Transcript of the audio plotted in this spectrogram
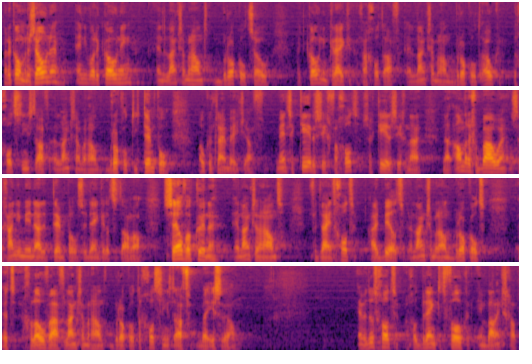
Maar dan komen de zonen en die worden koning. En langzamerhand brokkelt zo het koninkrijk van God af. En langzamerhand brokkelt ook de godsdienst af. En langzamerhand brokkelt die tempel ook een klein beetje af. Mensen keren zich van God, ze keren zich naar, naar andere gebouwen, ze gaan niet meer naar de tempel, ze denken dat ze het allemaal zelf wel kunnen. En langzamerhand verdwijnt God uit beeld. En langzamerhand brokkelt het geloof af, langzamerhand brokkelt de godsdienst af bij Israël. En wat doet God? God brengt het volk in ballingschap.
